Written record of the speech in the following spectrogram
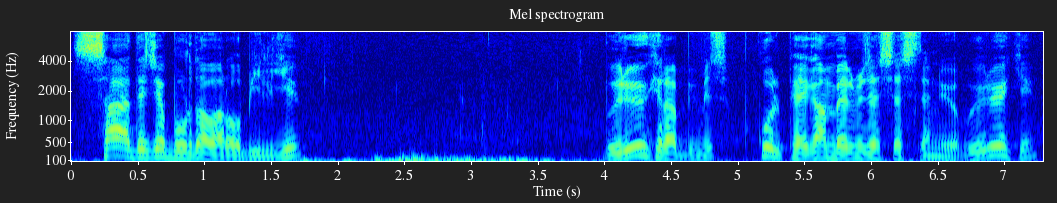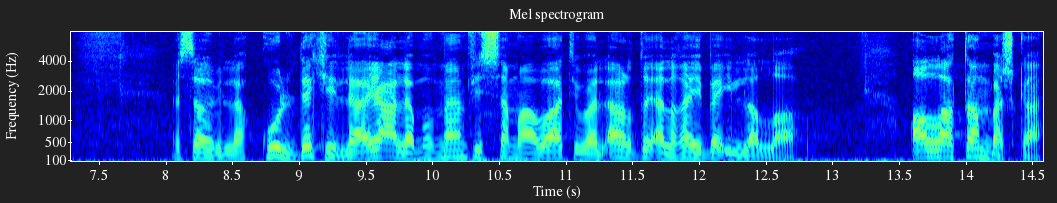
Sadece burada var o bilgi. Buyuruyor ki Rabbimiz, kul peygamberimize sesleniyor. Buyuruyor ki, Estağfirullah. Kul de ki la ya'lemu men fis semavati vel ardı el gaybe illallah. Allah'tan başka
